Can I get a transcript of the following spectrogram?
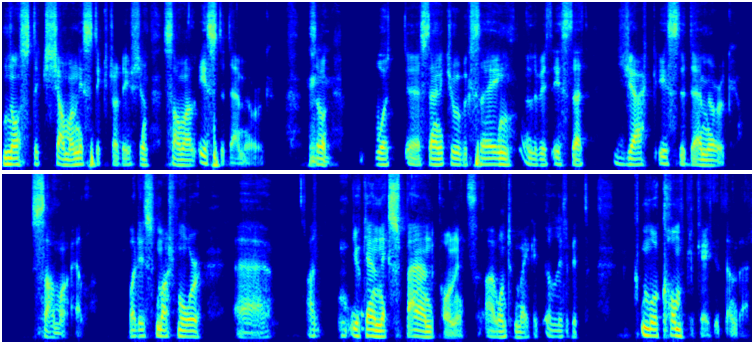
Gnostic shamanistic tradition, Samael is the demiurge. Mm-hmm. So what uh, Stanley Kubrick saying a little bit is that Jack is the demiurge, Samael but it's much more. Uh, I, you can expand upon it. I want to make it a little bit more complicated than that.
